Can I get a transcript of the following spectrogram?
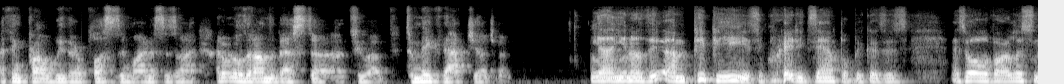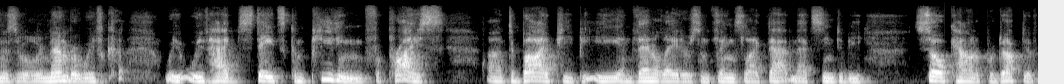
I think probably there are pluses and minuses. And I, I don't know that I'm the best uh, to uh, to make that judgment. Yeah, you know, the um, PPE is a great example because as as all of our listeners will remember, we've we, we've had states competing for price uh, to buy PPE and ventilators and things like that, and that seemed to be so counterproductive.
